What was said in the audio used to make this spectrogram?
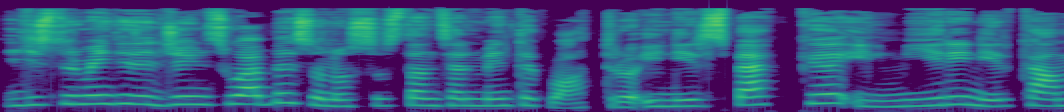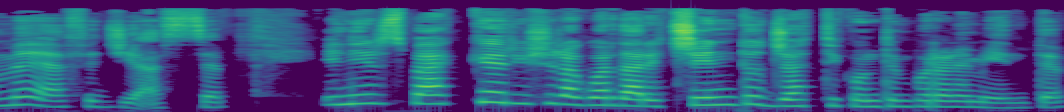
Gli strumenti del James Webb sono sostanzialmente quattro, il NIRSPEC, il MIRI, NIRCam e FGS. Il NIRSPEC riuscirà a guardare 100 oggetti contemporaneamente.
